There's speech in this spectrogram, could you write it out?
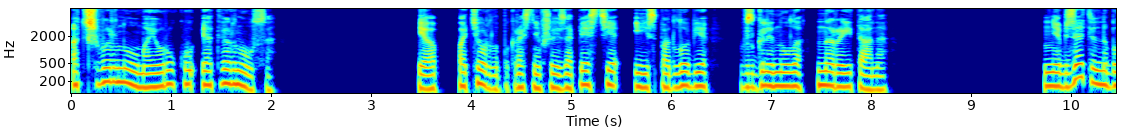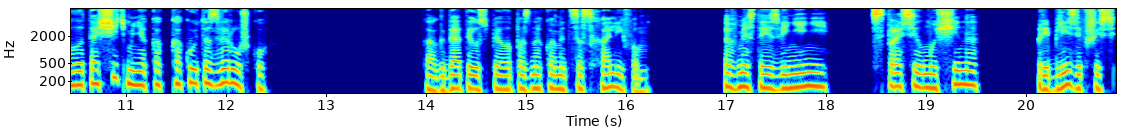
отшвырнул мою руку и отвернулся. Я потерла покрасневшее запястье и из-под лобья взглянула на Рейтана. Не обязательно было тащить меня, как какую-то зверушку. «Когда ты успела познакомиться с халифом?» Вместо извинений спросил мужчина, приблизившись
